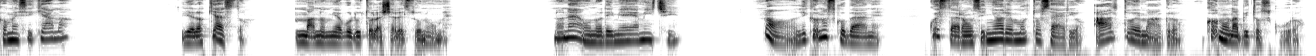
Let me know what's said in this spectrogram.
Come si chiama? Gliel'ho chiesto, ma non mi ha voluto lasciare il suo nome. Non è uno dei miei amici? No, li conosco bene. Questo era un signore molto serio, alto e magro, con un abito scuro.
